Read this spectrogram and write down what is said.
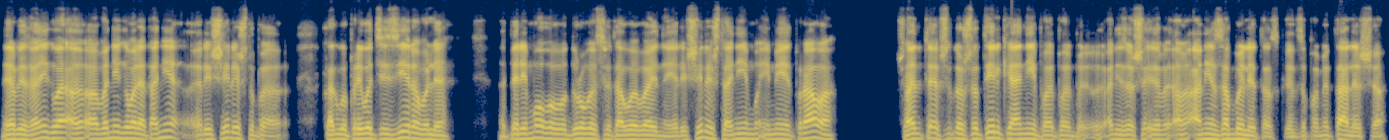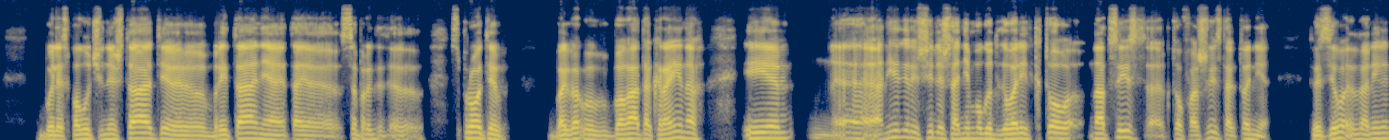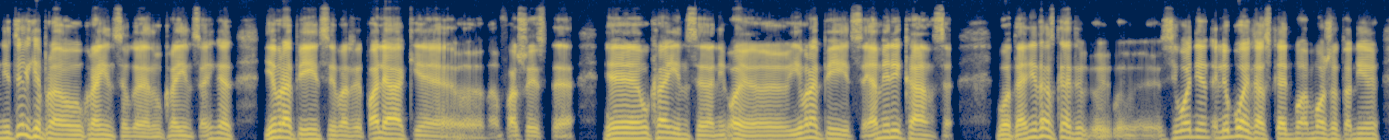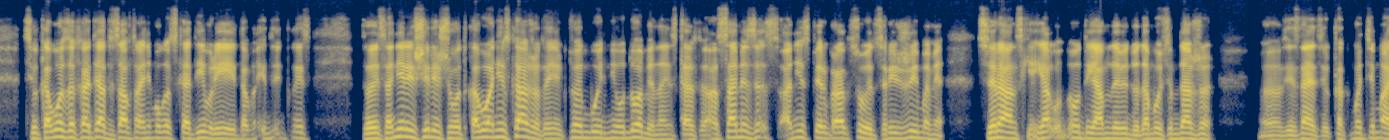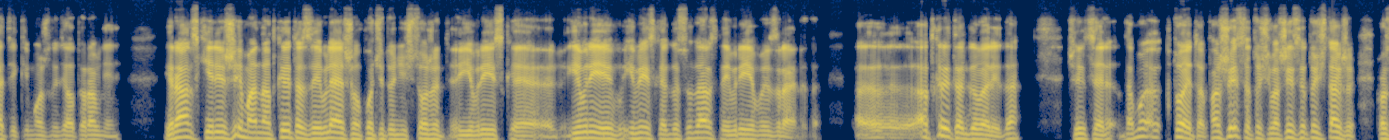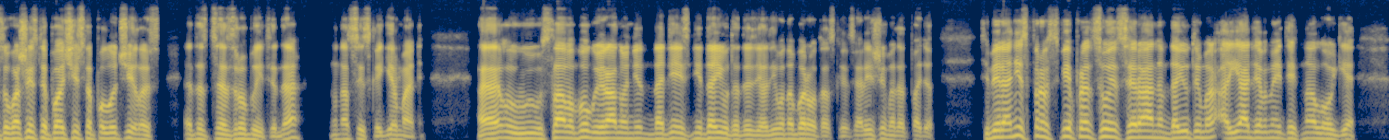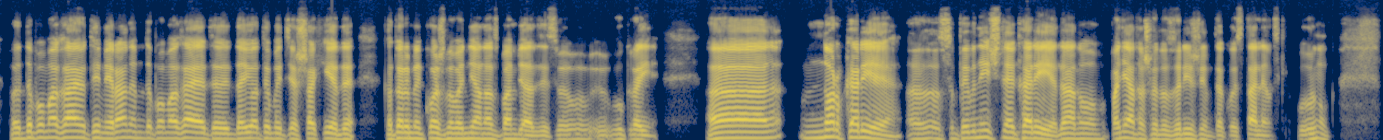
На европейские. Они говоря а, а, они говорят, они решили, чтобы как бы приватизировали перемогу Другой світової войны, и решили, что они им имеют право, Что это что что тільки они по по по они за а они забыли, так сказать, запам'ятали, що были Сполучені Штати, э, Британія, это, э, сопрот э, спротив в бага в багато країнах. И, э, они решили, что они могут говорить, кто нацист, а кто фашист, а кто нет. То есть они не тільки про украинцев говорят, украинцы, они говорят: европейцы фаши поляки, э, фашисты, э, украинцы, они ой, э, европейцы, американцы. Вот, и они, так сказать, сегодня любой, так сказать, мо может, они кого захотят, завтра они могут сказать евреи там. И то есть то есть они решили, что вот кого они скажут, и кто им будет неудобен, они скажут, а сами с они співпрацюють з режимами, с иранскими. Я вот я вам наведу, допустим, даже, здесь, знаете, как в математике можно делать уравнение. Иранский режим, он открыто заявляет, что он хочет уничтожить еврейское евреев, еврейское государство, евреев в Израиле, да. Э, открыто говорит, да, что их цель. Тому кто это? Фашисты? Точно фашисты точно так же. Просто у фашистов по чисто получилось это це зробити, да, у нацистской Германии. А, у слава богу, Ирану, не надеюсь, не дают это сделать. Его, наоборот, так сказать, режим этот пойдет. Теперь они спра співпрацюють з Іраном, дають їм а ядерные технологии, э, допомагають їм, Іран їм допомагає, э, дает им эти шахеды, которыми кожного дня нас бомбят здесь, в в в Украине. А, Норд-Корея, э, с Північна Корея, да, ну, понятно, что это за режим такой сталинский, ну,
